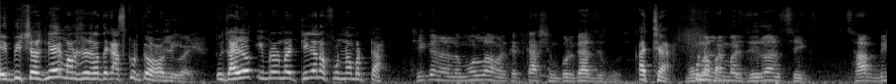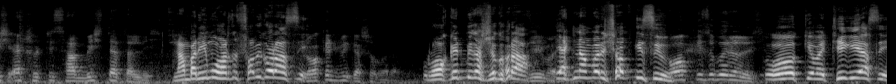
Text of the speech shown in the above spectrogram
এই বিশ্বাস নিয়ে মানুষের সাথে কাজ করতে হবে। তো যাই হোক ইমরান ভাই ঠিকানা ফোন নাম্বারটা ঠিকানা হলো মোল্লা মার্কেট কাশিমপুর গাজীপুর। আচ্ছা phone mobile number? Zero one six ছাব্বিশ একষট্টি ছাব্বিশ তেতাল্লিশ। নাম্বার ইমো হোয়াটসঅ্যাপ সবই করা আছে। রকেট বিকাশ করা রকেট বিকাশ করা। এক নাম্বারে সব কিছু সব কিছু লইছি ওকে ভাই ঠিকই আছে।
